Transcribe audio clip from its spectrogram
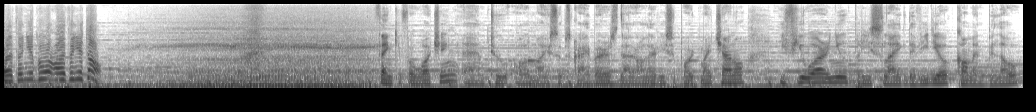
Ale to nie było, ale to nie to. Thank you for watching and to all my subscribers that already support my channel. If you are new, please like the video, comment below,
